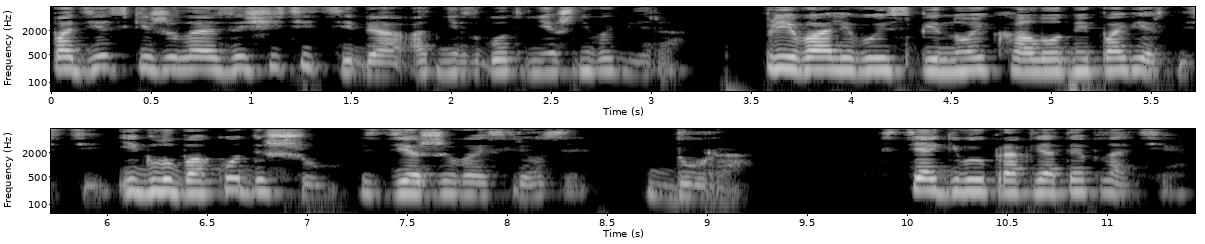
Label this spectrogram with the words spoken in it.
по-детски желая защитить себя от невзгод внешнего мира. Приваливаю спиной к холодной поверхности и глубоко дышу, сдерживая слезы. Дура. Стягиваю проклятое платье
